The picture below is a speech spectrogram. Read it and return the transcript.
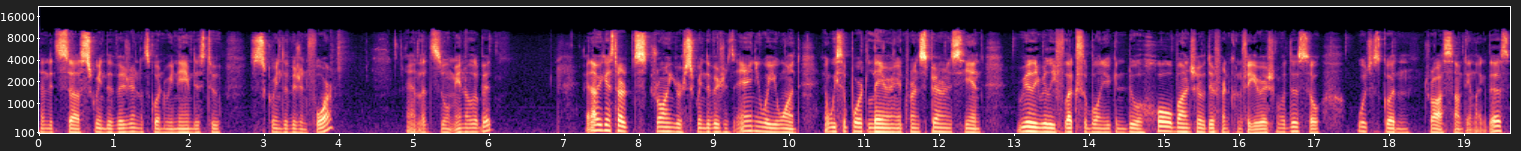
and it's uh, screen division. Let's go ahead and rename this to screen division 4. And let's zoom in a little bit. And now you can start drawing your screen divisions any way you want. And we support layering and transparency and really really flexible and you can do a whole bunch of different configuration with this. So we'll just go ahead and draw something like this.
